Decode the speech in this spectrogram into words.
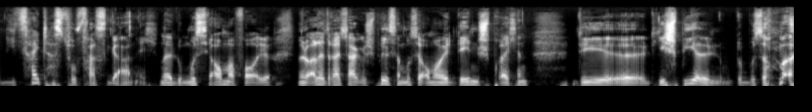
die Zeit hast du fast gar nicht. Ne? Du musst ja auch mal vor, wenn du alle drei Tage spielst, dann musst du ja auch mal mit denen sprechen, die, äh, die spielen. Du musst auch mal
